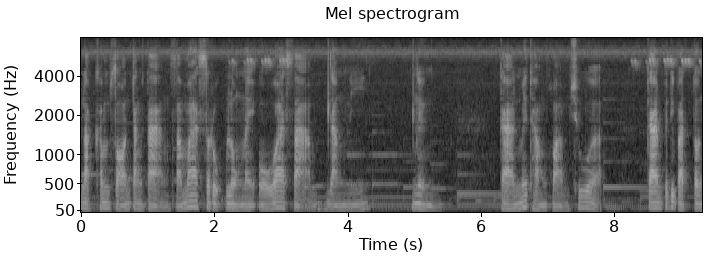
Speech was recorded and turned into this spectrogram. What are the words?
หลักคำสอนต่างๆ สามารถสรุปลงในโอวาทสามดังนี้ 1. การไม่ทำความชั่ว การปฏิบัติตน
